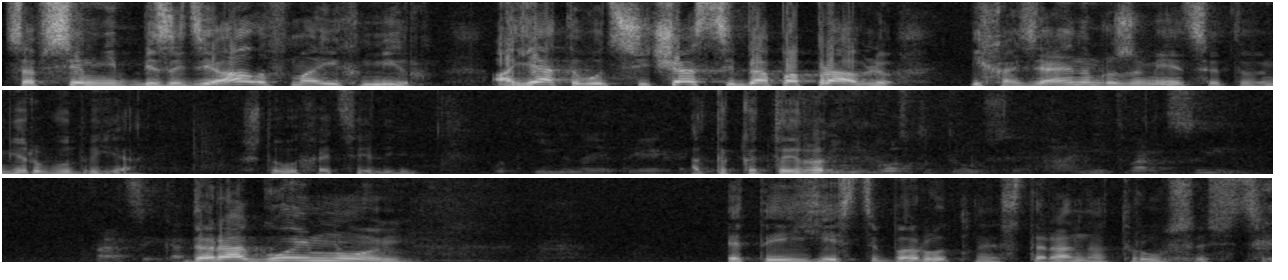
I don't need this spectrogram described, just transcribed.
совсем не без идеалов моих мир. А я-то вот сейчас тебя поправлю. И хозяином, разумеется, этого мира буду я. Что вы хотели? Вот именно это я хотел. А так это... Они не просто трусы, а они творцы. творцы которые... Дорогой мой, это и есть оборотная сторона трусости.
